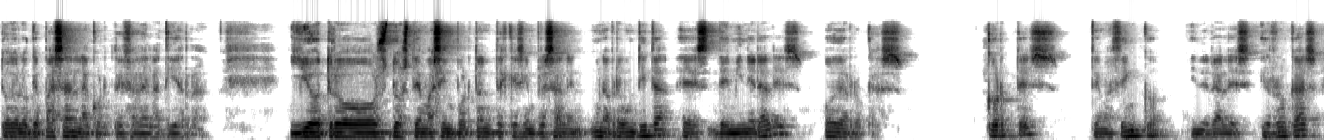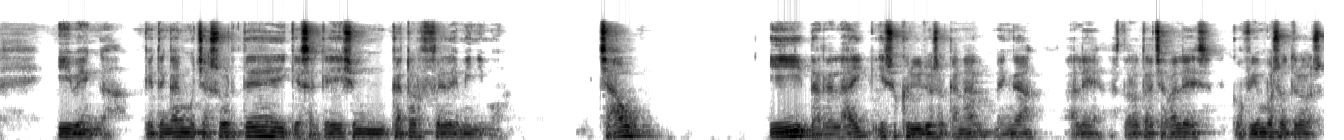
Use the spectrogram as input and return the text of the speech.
todo lo que pasa en la corteza de la Tierra. Y otros dos temas importantes que siempre salen, una preguntita, es de minerales o de rocas. Cortes, tema 5, minerales y rocas, y venga, que tengáis mucha suerte y que saquéis un 14 de mínimo. ¡Chao! y darle like y suscribiros al canal. Venga, vale, hasta la otra chavales. Confío en vosotros,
